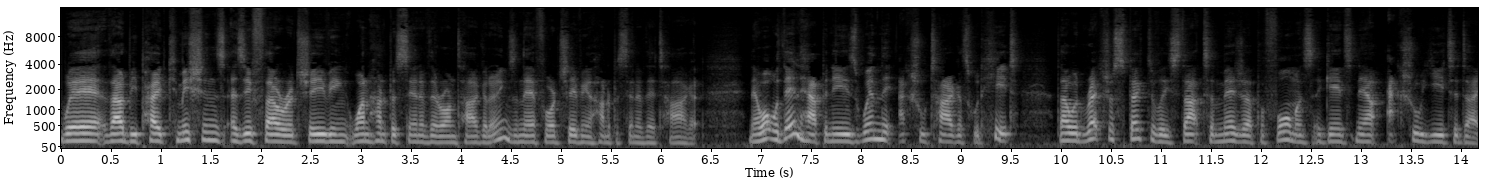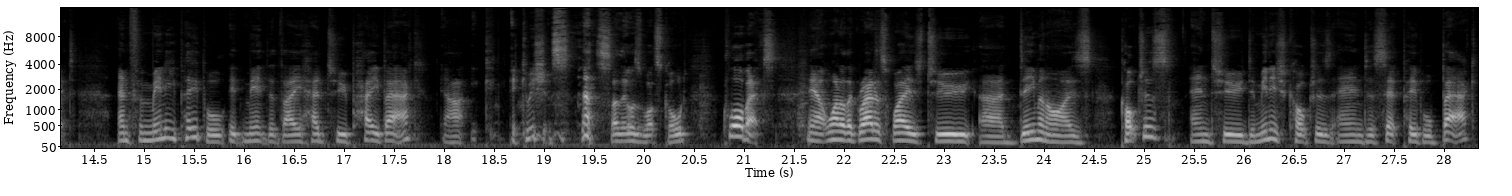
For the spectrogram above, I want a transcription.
where they would be paid commissions as if they were achieving 100% of their on target earnings and therefore achieving 100% of their target. Now, what would then happen is when the actual targets would hit, they would retrospectively start to measure performance against now actual year to date. And for many people, it meant that they had to pay back uh, commissions. so there was what's called clawbacks. Now, one of the greatest ways to uh, demonize cultures and to diminish cultures and to set people back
